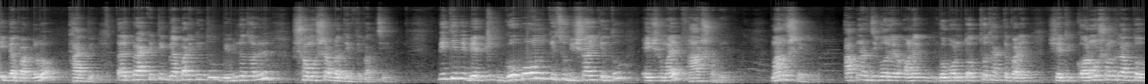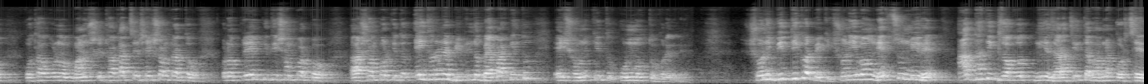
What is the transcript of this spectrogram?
এই ব্যাপারগুলো থাকবে। তাহলে প্রাকৃতিক ব্যাপারে কিন্তু বিভিন্ন ধরনের সমস্যা আমরা দেখতে পাচ্ছি। পৃথিবীব্যাপী গোপন কিছু বিষয় কিন্তু এই সময়ে ফাঁস হবে। মানুষের, আপনার জীবনের অনেক গোপন তথ্য থাকতে পারে, সেটি কর্ম সংক্রান্ত কোথাও কোনো মানুষকে ঠকাচ্ছেন সেই সংক্রান্ত, কোনো প্রেম প্রীতি সম্পর্ক সম্পর্কিত এই ধরনের বিভিন্ন ব্যাপার কিন্তু এই শনি কিন্তু উন্মুক্ত করে দেবে। শনি বৃদ্ধি করবে কি? শনি এবং নেপচুন মিলে আধ্যাত্মিক জগৎ নিয়ে যারা চিন্তা ভাবনা করছেন,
